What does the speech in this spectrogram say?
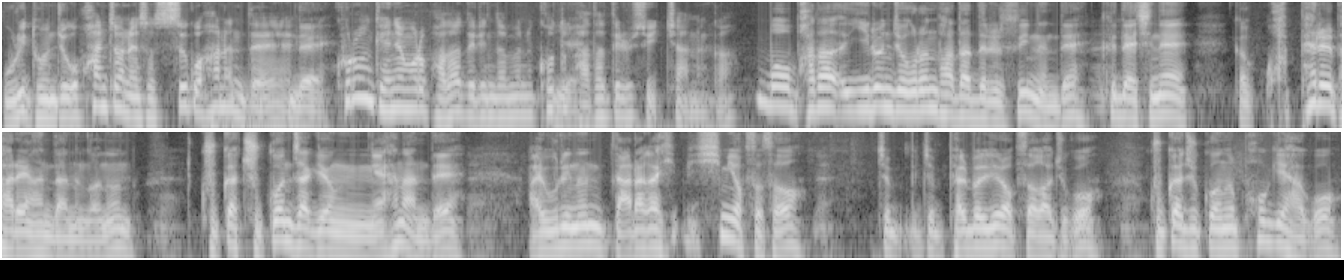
우리 돈 주고 환전해서 쓰고 하는데 네. 그런 개념으로 받아들인다면 그것도 예. 받아들일 수 있지 않은가? 뭐 받아 이론적으로는 받아들일 수 있는데 그 대신에 그러니까 화폐를 발행한다는 거는 국가 주권 작용의 하나인데 아 우리는 나라가 힘- 힘이 없어서 좀, 좀 별별 일 없어가지고 국가 주권을 포기하고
